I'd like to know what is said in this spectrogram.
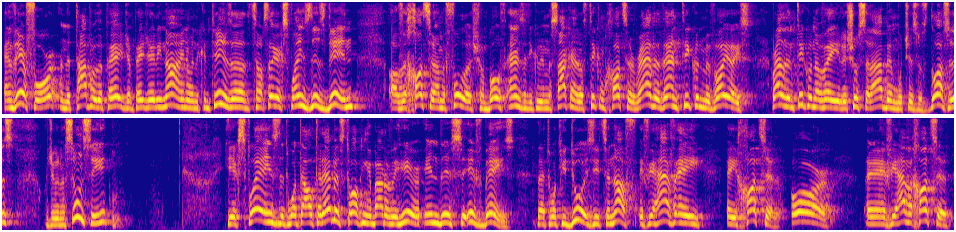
And therefore, in the top of the page, on page 89, when it continues, uh, the Tzemach explains this din of the Chatzah and Mefulosh from both ends, that you could be Masakin of Tikkun Chatzah rather than Tikkun Mevoyos, rather than Tikkun of a Rishus Rabbim, which is with losses, which you're going to soon see, he explains that what Alter Rebbe is talking about over here in this if base, that what you do is it's enough if you have a a chotzer or uh, if you have a chotzer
